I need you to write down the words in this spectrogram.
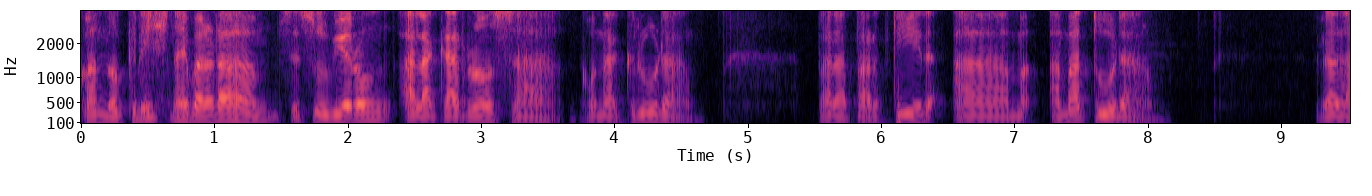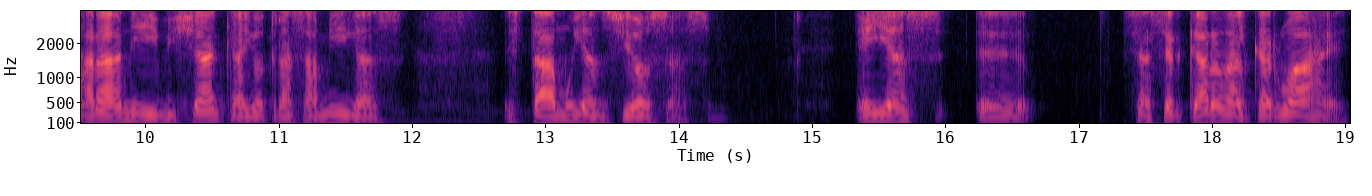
Cuando Krishna y Balaram se subieron a la carroza con Akrura para partir a, a Radharani y Vishaka y otras amigas estaban muy ansiosas. Ellas eh, se acercaron al carruaje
